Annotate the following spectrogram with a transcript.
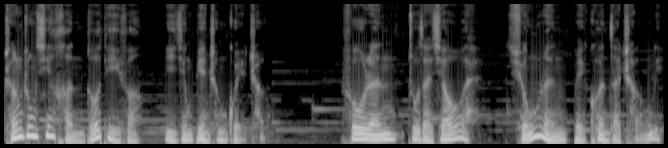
城中心很多地方已经变成鬼城，富人住在郊外，穷人被困在城里，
